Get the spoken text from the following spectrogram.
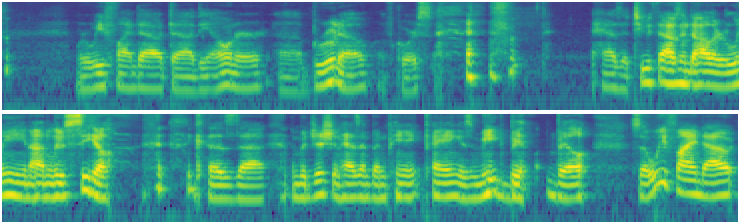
where we find out uh, the owner, uh, Bruno, of course, has a $2,000 lien on Lucille because uh, the magician hasn't been pay- paying his meat bill, bill. So we find out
